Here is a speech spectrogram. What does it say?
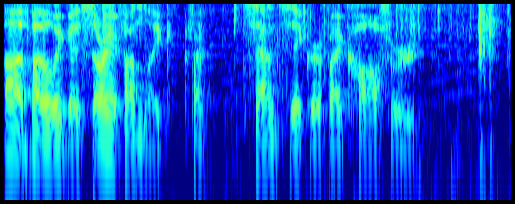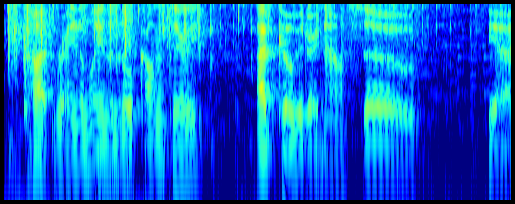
Uh, by the way, guys, sorry if I'm like, if I sound sick or if I cough or cut randomly in the middle of commentary. I have COVID right now, so yeah,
